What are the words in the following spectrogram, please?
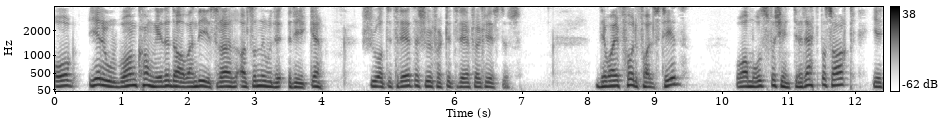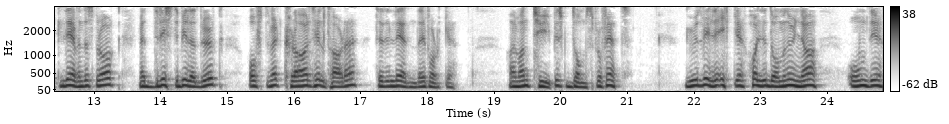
og Jeroboam konge i det daværende Israel, altså Nordriket, 783–743 før Kristus. Det var i forfallstid, og Amos forkynte rett på sak i et levende språk med dristig billedbruk, ofte med klar tiltale til de ledende i folket. Han var en typisk domsprofet. Gud ville ikke holde dommen unna om de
